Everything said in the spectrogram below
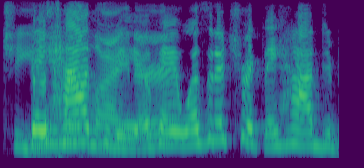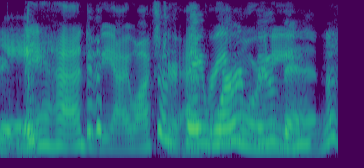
She They had to be. Okay, it wasn't a trick. They had to be. They had to be. I watched her every morning. moving.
